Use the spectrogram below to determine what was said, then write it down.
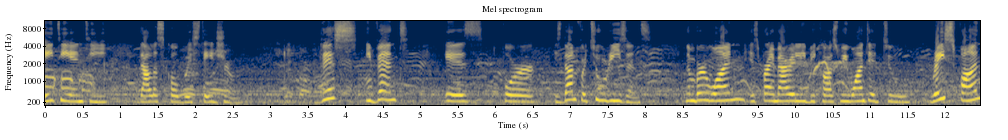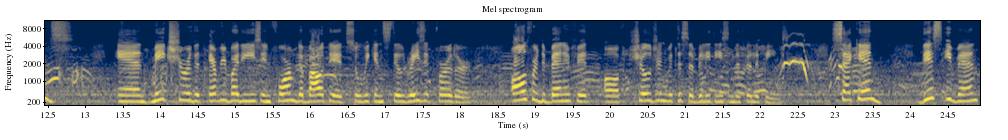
AT&T Dallas Cowboy Stadium. This event is for is done for two reasons. Number one is primarily because we wanted to raise funds and make sure that everybody is informed about it so we can still raise it further all for the benefit of children with disabilities in the Philippines. Second, this event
